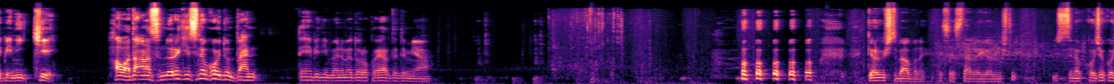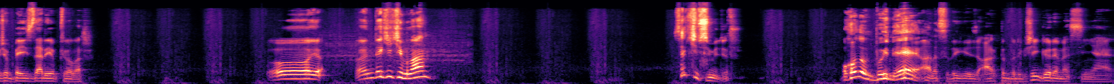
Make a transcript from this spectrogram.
E beni iki. Havada anasının örekesine koydun. Ben ne bileyim önüme doğru koyar dedim ya. Görmüştüm ben bunu. SS'lerde görmüştüm. Üstüne koca koca base'ler yapıyorlar. Oy. Öndeki kim lan? Sen kimsin müdür? Oğlum bu ne? Anasını gözü. Arkada böyle bir şey göremezsin yani.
